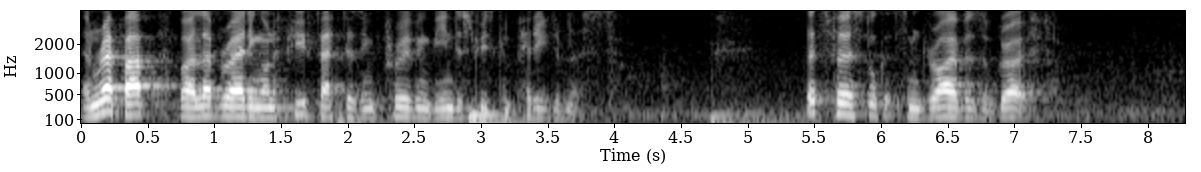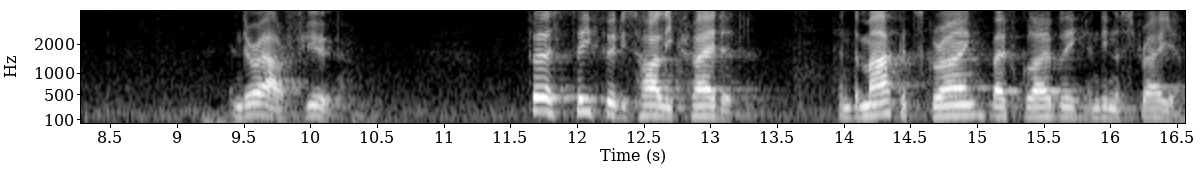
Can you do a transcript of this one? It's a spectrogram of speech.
and wrap up by elaborating on a few factors improving the industry's competitiveness. Let's first look at some drivers of growth. And there are a few. First, seafood is highly traded, and the market's growing both globally and in Australia.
